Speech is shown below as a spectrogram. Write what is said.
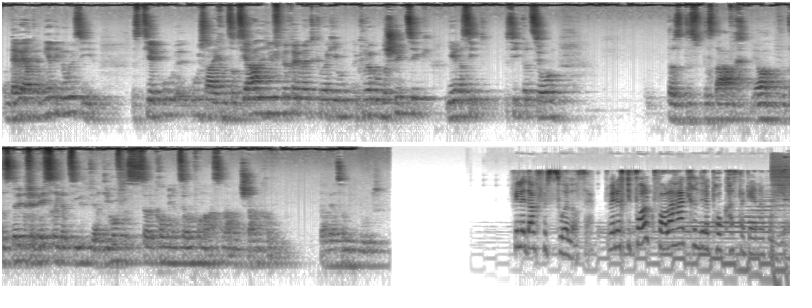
und der wird nie bei Null sein, dass die ausreichend Sozialhilfe bekommen, genug, Unterstützung, in ihrer Situation, dass, dass, dass da einfach, ja, dass dort eine Verbesserung erzielt wird. Ich hoffe, dass so eine Kombination von Massnahmen zustande kommt. Da wäre so mein Wunsch. Vielen Dank fürs Zuhören. Wenn euch die Folge gefallen hat, könnt ihr den Podcast gerne abonnieren.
